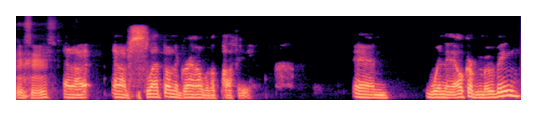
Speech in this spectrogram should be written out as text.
Mm-hmm. and I and I've slept on the ground with a puffy. And when the elk are moving,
